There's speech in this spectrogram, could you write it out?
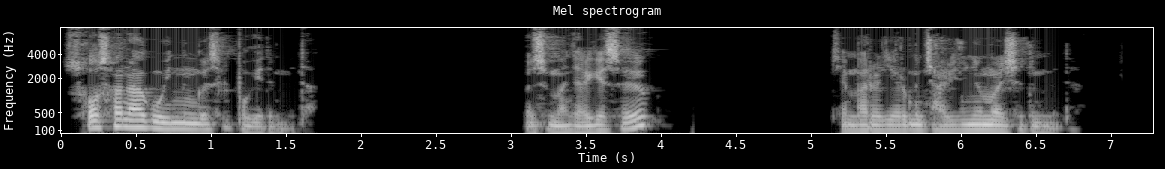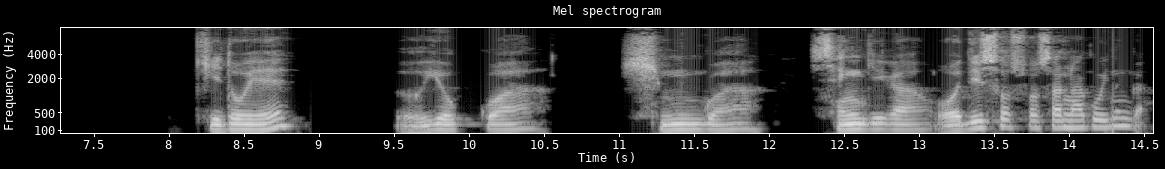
솟아나고 있는 것을 보게 됩니다. 무슨 말인지 알겠어요? 제 말을 여러분 잘 유념하셔야 됩니다. 기도의 의욕과 힘과 생기가 어디서 솟아나고 있는가?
